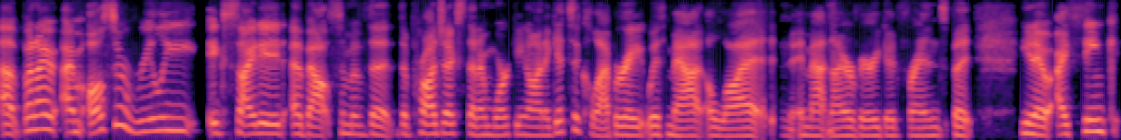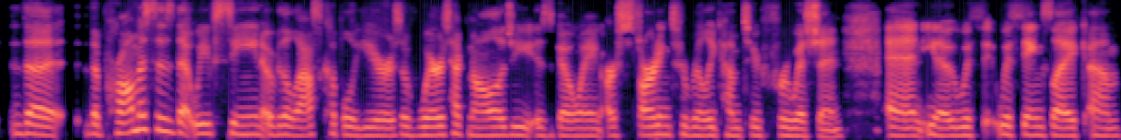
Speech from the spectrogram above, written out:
Uh, but I, I'm also really excited about some of the the projects that I'm working on. I get to collaborate with Matt a lot, and, and Matt and I are very good friends. But you know, I think the the promises that we've seen over the last couple of years of where technology is going are starting to really come to fruition. And you know with with things like um,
